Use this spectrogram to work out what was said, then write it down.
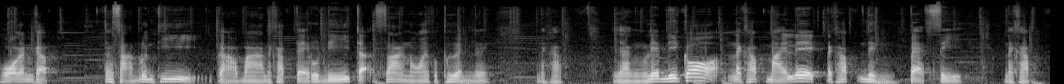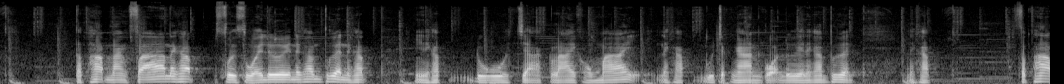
พอๆกันกับทั้ง 3 รุ่นที่กล่าวมานะครับ แต่รุ่นนี้จะสร้างน้อยกว่าเพื่อนเลยนะครับ อย่างเล่มนี้ก็นะครับหมายเลขนะครับ184นะครับตภาพนางฟ้านะครับ สวยๆเลยนะครับเพื่อนนะครับ นี่นะครับดูจากลายของไม้นะครับดูจากงานก่อนเลยนะครับเพื่อนนะครับสภาพ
